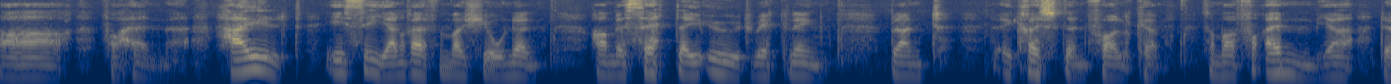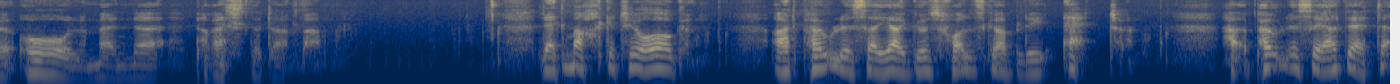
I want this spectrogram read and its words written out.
har for henne. Helt i siden reformasjonen har vi sett ei utvikling blant kristenfolket som har fremja det allmenne prestedømmet. Legg merke til òg at Paulus sier at Guds folk skal bli ett. Paulus sier at dette,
